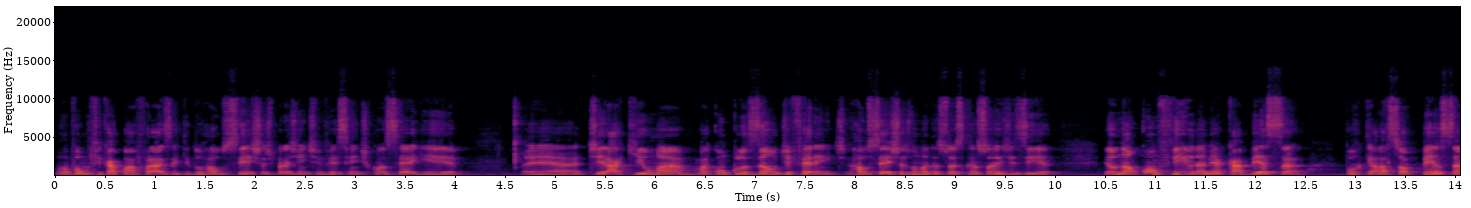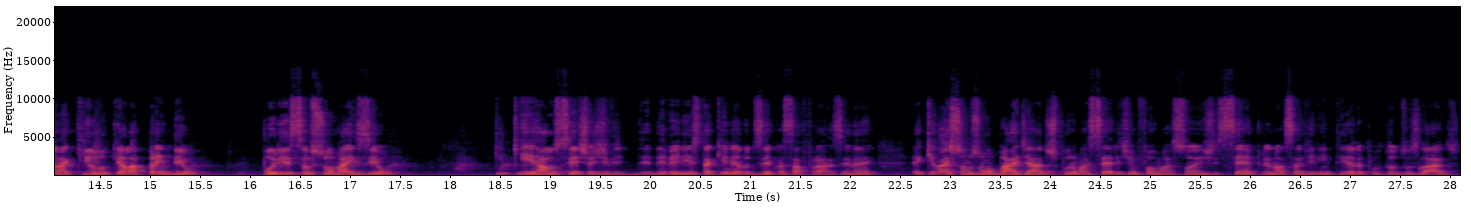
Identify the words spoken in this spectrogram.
bom, vamos ficar com a frase aqui do Raul Seixas para a gente ver se a gente consegue é, tirar aqui uma, uma conclusão diferente. Raul Seixas, numa das suas canções, dizia: Eu não confio na minha cabeça porque ela só pensa naquilo que ela aprendeu. Por isso eu sou mais eu. O que, que Raul Seixas deveria estar querendo dizer com essa frase, né? É que nós somos bombardeados por uma série de informações de sempre, nossa vida inteira, por todos os lados,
